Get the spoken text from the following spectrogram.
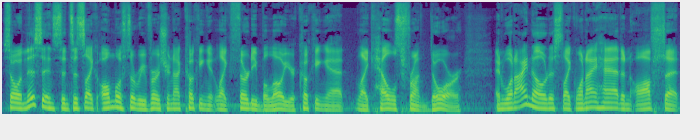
So in this instance, it's like almost the reverse. You're not cooking at like 30 below. You're cooking at like hell's front door. And what I noticed, like when I had an offset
